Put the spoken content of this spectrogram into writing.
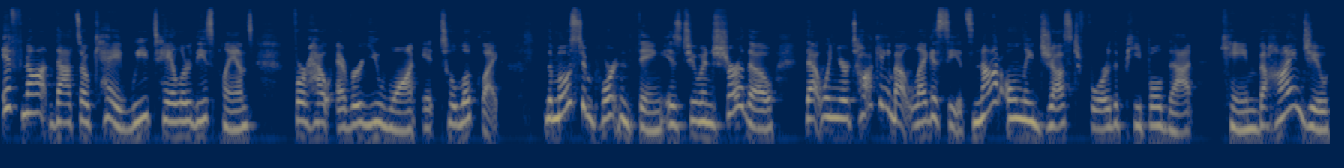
If not, that's okay. We tailor these plans for however you want it to look like. The most important thing is to ensure, though, that when you're talking about legacy, it's not only just for the people that came behind you,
